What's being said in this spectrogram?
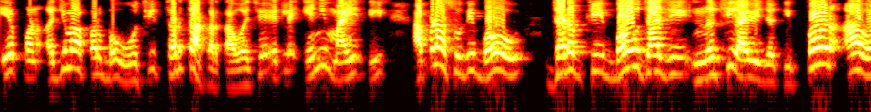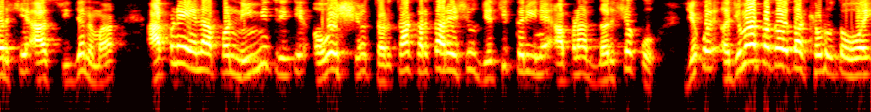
એ પણ અજમા પર બહુ ઓછી ચર્ચા કરતા હોય છે. એટલે એની માહિતી આપણા સુધી બહુ ઝડપથી, બહુ જાજી નથી આવી જતી. પણ આ વર્ષે, આ સિઝનમાં આપણે એના પર નિયમિત રીતે અવશ્ય ચર્ચા કરતા રહીશું, જેથી કરીને આપણા દર્શકો જે કોઈ અજમા પકવતા ખેડૂતો હોય,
